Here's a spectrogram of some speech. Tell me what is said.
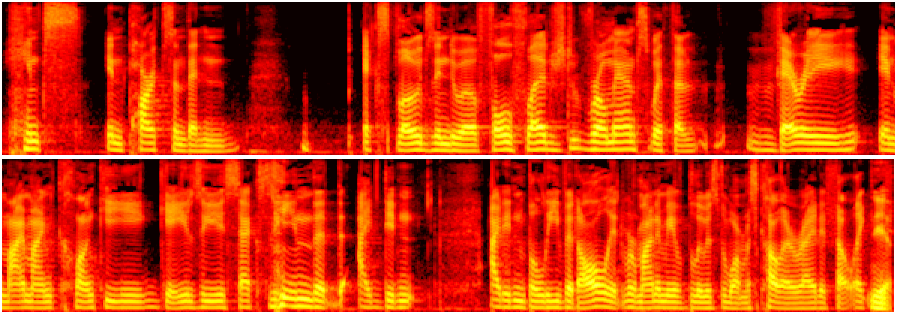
hints in parts and then explodes into a full fledged romance with a very, in my mind, clunky, gazy sex scene that I didn't. I didn't believe at all. It reminded me of Blue is the Warmest Color, right? It felt like Yeah.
